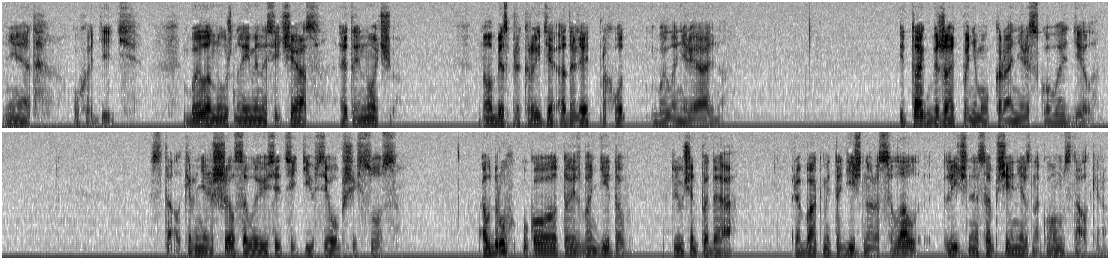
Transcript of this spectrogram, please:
Нет, уходить было нужно именно сейчас, этой ночью. Но без прикрытия одолеть проход было нереально. И так бежать по нему крайне рисковое дело. Сталкер не решился вывесить сети всеобщий СОС. А вдруг у кого-то из бандитов включен ПДА? Рыбак методично рассылал личное сообщение знакомым сталкерам.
